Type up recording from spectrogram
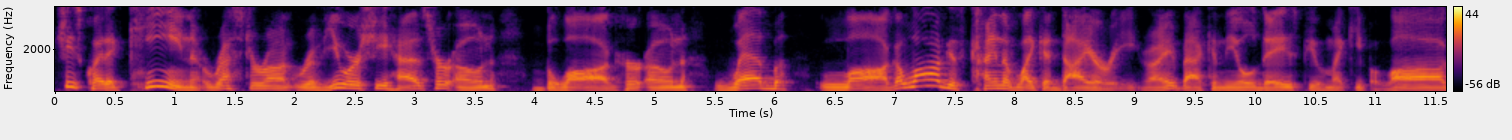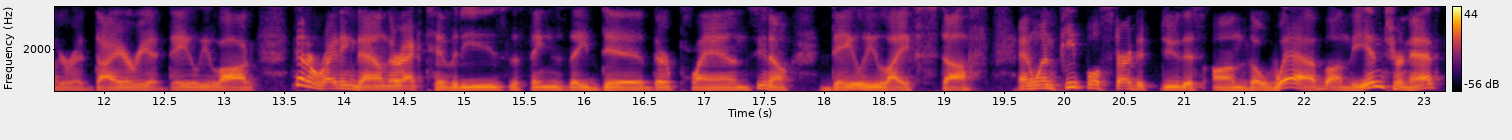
she's quite a keen restaurant reviewer. She has her own blog, her own web log. A log is kind of like a diary, right? Back in the old days, people might keep a log or a diary, a daily log, kind of writing down their activities, the things they did, their plans, you know, daily life stuff. And when people started to do this on the web, on the internet,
